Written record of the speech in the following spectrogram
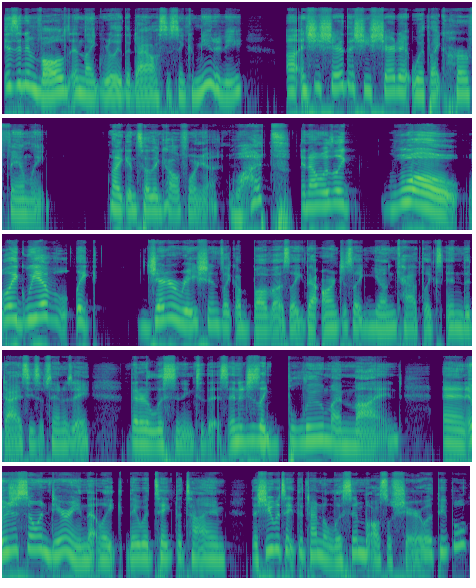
isn't involved in like really the diocesan community, uh, and she shared that she shared it with like her family like in Southern California. what? And I was like, whoa, like we have like generations like above us, like that aren't just like young Catholics in the Diocese of San Jose that are listening to this. And it just like blew my mind. And it was just so endearing that like they would take the time, that she would take the time to listen, but also share it with people.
